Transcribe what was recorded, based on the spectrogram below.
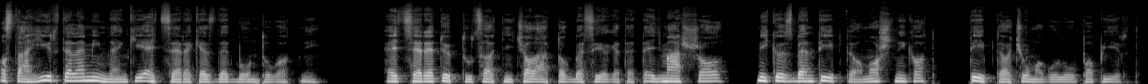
Aztán hirtelen mindenki egyszerre kezdett bontogatni. Egyszerre több tucatnyi családtag beszélgetett egymással, miközben tépte a masnikat, tépte a csomagoló papírt.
